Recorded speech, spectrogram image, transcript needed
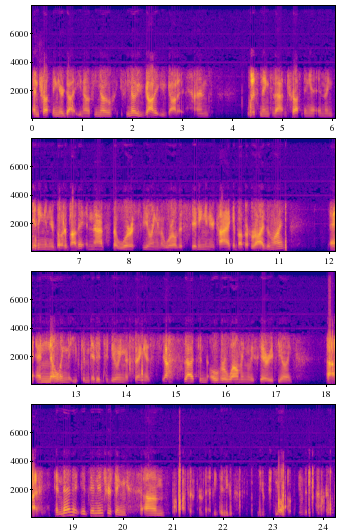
and trusting your gut. You know, if you know if you know you've got it, you've got it. And listening to that and trusting it and then getting in your boat above it and that's the worst feeling in the world is sitting in your kayak above a horizon line and, and knowing that you've committed to doing this thing is just such an overwhelmingly scary feeling. Uh, and then it, it's an interesting um, process from it because you you peel out into the current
